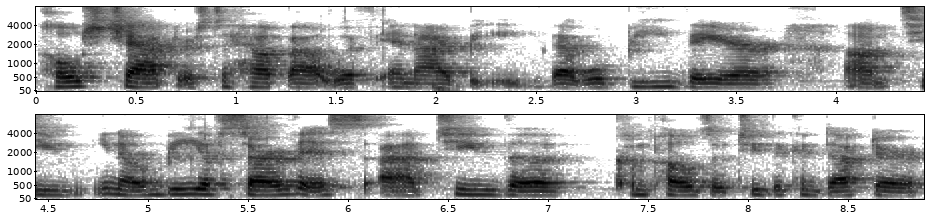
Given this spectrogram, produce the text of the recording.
host chapters to help out with NIB that will be there um, to you know be of service uh, to the composer, to the conductor,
